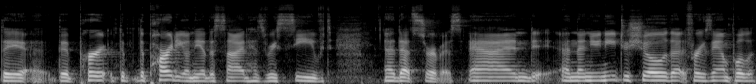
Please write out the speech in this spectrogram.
the the per, the, the party on the other side has received uh, that service. And and then you need to show that for example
